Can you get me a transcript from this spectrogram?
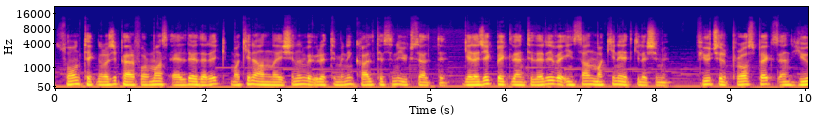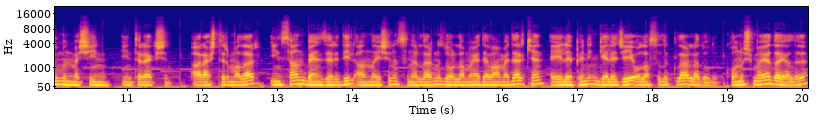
son teknoloji performans elde ederek makine anlayışının ve üretiminin kalitesini yükseltti. Gelecek beklentileri ve insan makine etkileşimi. Future Prospects and Human Machine Interaction Araştırmalar, insan benzeri dil anlayışının sınırlarını zorlamaya devam ederken ELP'nin geleceği olasılıklarla dolu. Konuşmaya dayalı,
